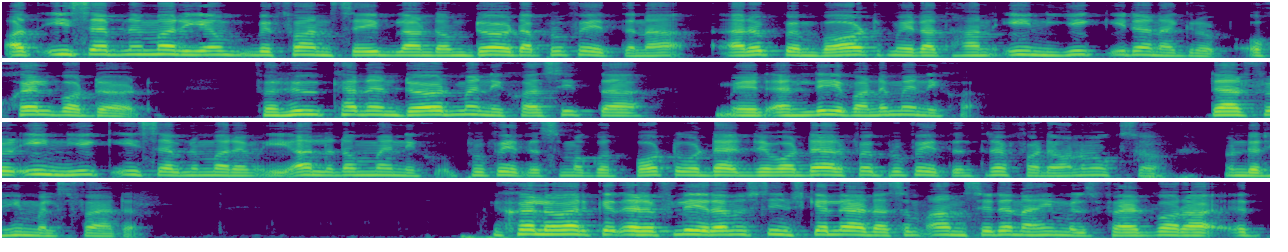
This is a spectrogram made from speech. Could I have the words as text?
Att Isa ibn Maryam befann sig bland de döda profeterna är uppenbart med att han ingick i denna grupp och själv var död. För hur kan en död människa sitta med en levande människa? Därför ingick Isa ibn Maryam i alla de profeter som har gått bort och det var därför profeten träffade honom också under himmelsfärden. I själva verket är det flera muslimska lärda som anser denna himmelsfärd vara ett,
